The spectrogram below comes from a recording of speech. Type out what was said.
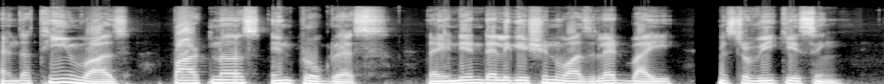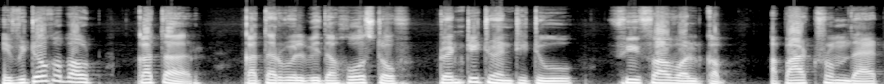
and the theme was Partners in Progress. The Indian delegation was led by Mr. VK Singh. If we talk about Qatar, Qatar will be the host of 2022 FIFA World Cup. Apart from that,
